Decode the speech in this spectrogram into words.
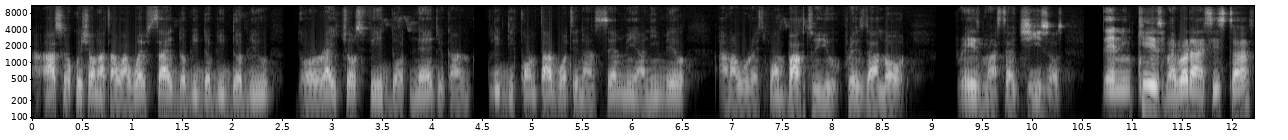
You can ask your question at our website, www.righteousfaith.net. You can click the contact button and send me an email, and I will respond back to you. Praise the Lord. Praise Master Jesus. Then, in case, my brother and sisters,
